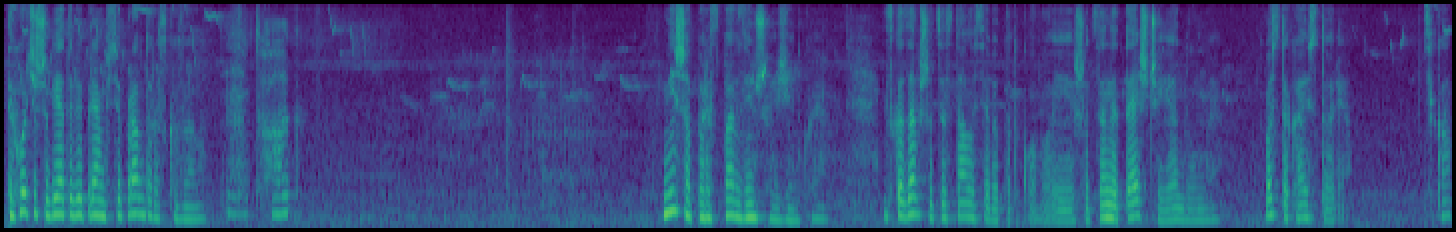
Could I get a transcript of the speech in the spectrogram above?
Ти хочеш, щоб я тобі прям всю правду розказала? Ну так. Міша переспав з іншою жінкою і сказав, що це сталося випадково, і що це не те, що я думаю. Ось така історія. Цікаво.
